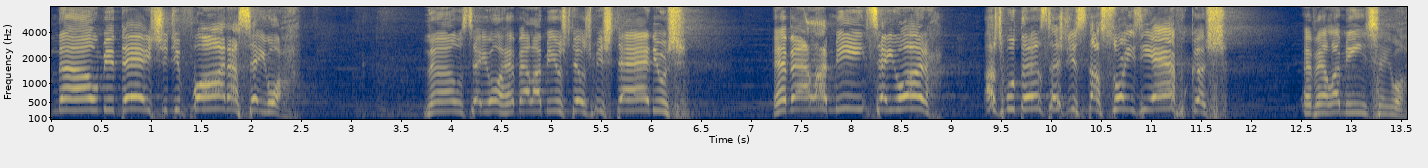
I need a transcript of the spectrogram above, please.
não me deixe de fora, Senhor. Não, Senhor, revela a mim os teus mistérios. Revela a mim, Senhor, as mudanças de estações e épocas. Revela a mim, Senhor.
